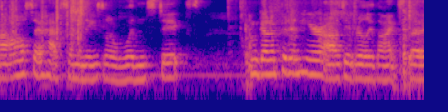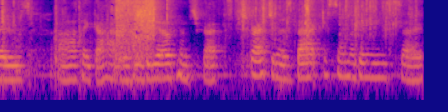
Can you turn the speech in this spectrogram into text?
I also have some of these little wooden sticks I'm going to put in here. Ozzie really likes those. Uh, I think I have a video of him scratch, scratching his back with some of these. So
